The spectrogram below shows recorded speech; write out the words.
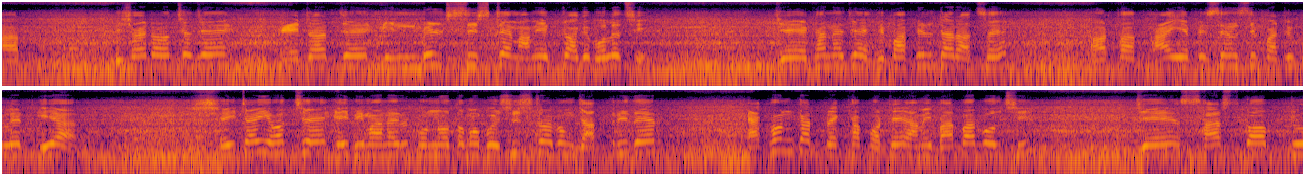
আর বিষয়টা হচ্ছে যে, এটার যে ইনবিল্ট সিস্টেম, আমি একটু আগে বলেছি যে এখানে যে হেপা ফিল্টার আছে, অর্থাৎ হাই এফিসিয়েন্সি পার্টিকুলেট ইয়ার সেইটাই হচ্ছে এই বিমানের অন্যতম বৈশিষ্ট্য এবং যাত্রীদের এখনকার প্রেক্ষাপটে আমি বারবার বলছি যে সার্স কভ টু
